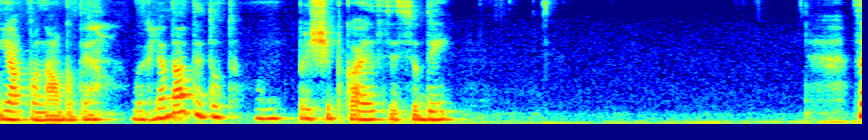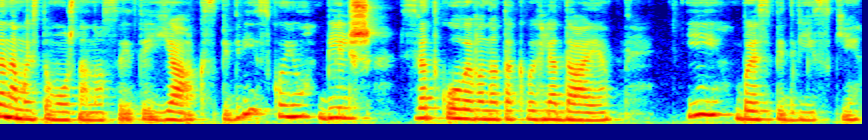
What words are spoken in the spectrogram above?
як вона буде виглядати тут, прищіпкається сюди. Це намисто можна носити як з підвіскою, більш святкове воно так виглядає, і без підвіски.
